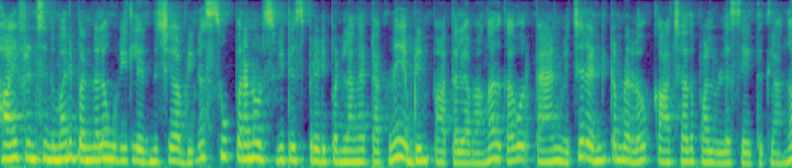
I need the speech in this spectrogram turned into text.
ஹாய் ஃப்ரெண்ட்ஸ் இந்த மாதிரி பண்ணலாம் உங்கள் வீட்டில் இருந்துச்சு அப்படின்னா சூப்பரான ஒரு ஸ்வீட் ரெசிபி ரெடி பண்ணலாங்க. டக்குன்னு எப்படின்னு பார்த்தலாம் வாங்க. அதுக்காக ஒரு பேன் வச்சு ரெண்டு டம்ளர் அளவு காய்ச்சாத பால் உள்ள சேர்த்துக்கலாங்க.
